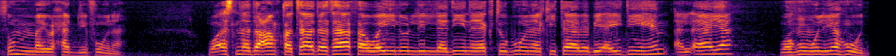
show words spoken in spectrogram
ثم يحرفونه. وأسند عن قتادة فويل للذين يكتبون الكتاب بأيديهم الآية وهم اليهود.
